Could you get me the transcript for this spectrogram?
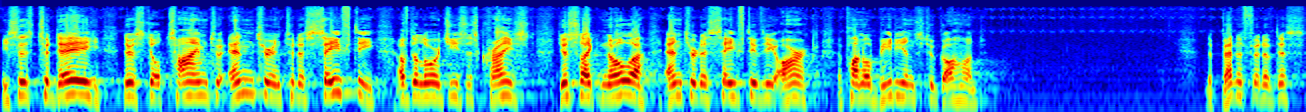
He says, Today there's still time to enter into the safety of the Lord Jesus Christ, just like Noah entered the safety of the ark upon obedience to God. The benefit of this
